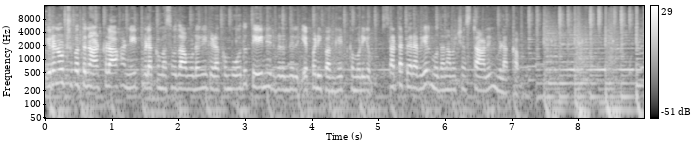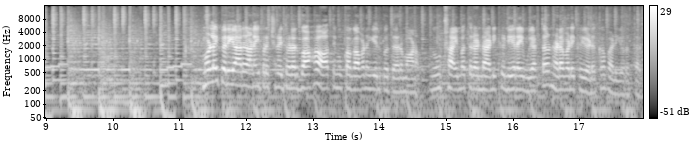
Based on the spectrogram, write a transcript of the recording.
இருநூற்று பத்து நாட்களாக நீட் விளக்கு மசோதா முடங்கி கிடக்கும் போது தேநீர் விருந்தில் எப்படி பங்கேற்க முடியும்? சட்டப்பேரவையில் முதலமைச்சர் ஸ்டாலின் விளக்கம். முல்லைப்பெரியாறு அணை பிரச்சினை தொடர்பாக அதிமுக கவன ஈர்ப்பு தீர்மானம். நூற்று ஐம்பத்தி இரண்டு அடிக்கு நீரை உயர்த்த நடவடிக்கை எடுக்க வலியுறுத்தல்.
